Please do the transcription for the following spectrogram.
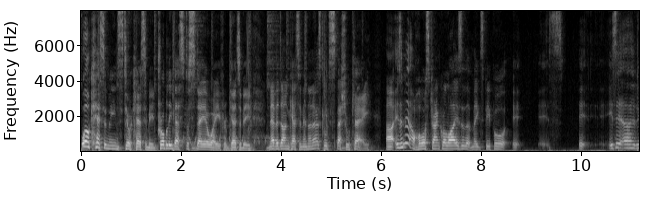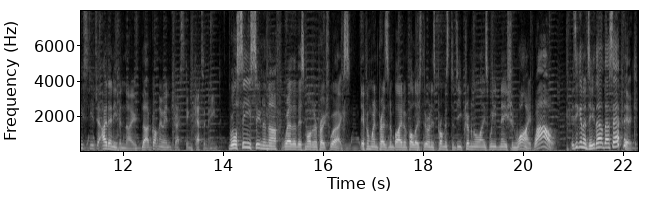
well, ketamine's still ketamine. Probably best to stay away from ketamine. Never done ketamine. I know it's called Special K. Uh, isn't it a horse tranquilizer that makes people. It, it's. It, is it a hallucinogen? I don't even know. Look, I've got no interest in ketamine. We'll see soon enough whether this modern approach works, if and when President Biden follows through on his promise to decriminalize weed nationwide. Wow! Is he going to do that? That's epic.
